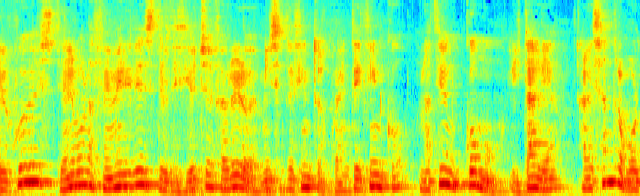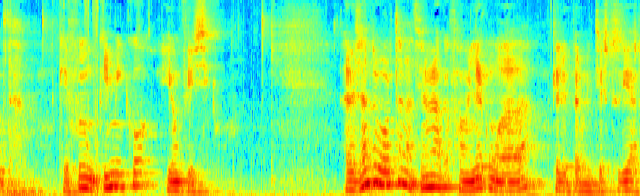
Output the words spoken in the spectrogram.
El jueves tenemos las efemérides del 18 de febrero de 1745. Nació en Como, Italia, Alessandro Volta, que fue un químico y un físico. Alessandro Volta nació en una familia acomodada que le permitió estudiar,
